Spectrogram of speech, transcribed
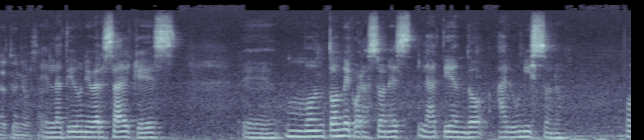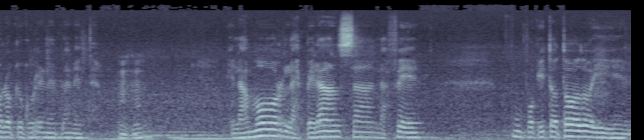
La Tía Universal. El latido universal que es eh, un montón de corazones latiendo al unísono por lo que ocurre en el planeta. El amor, la esperanza, la fe, un poquito todo y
